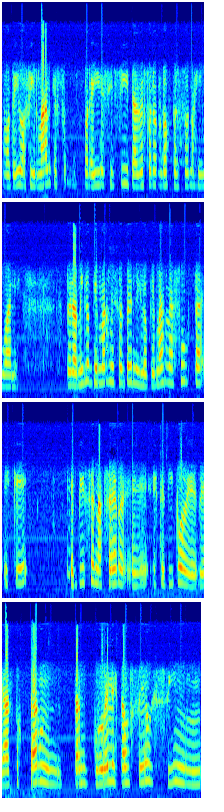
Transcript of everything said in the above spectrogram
como te digo, afirmar que por ahí decir sí, tal vez fueron dos personas iguales. Pero a mí lo que más me sorprende y lo que más me asusta es que empiecen a hacer eh, este tipo de, actos tan tan crueles, tan feos, sin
